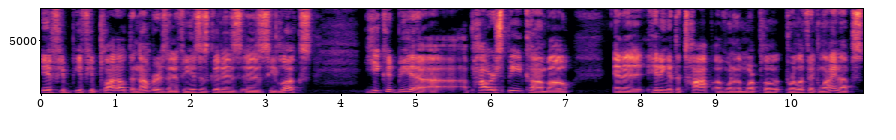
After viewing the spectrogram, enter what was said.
if you if you plot out the numbers and if he is as good as, as he looks, he could be a, a power speed combo and a, hitting at the top of one of the more pro- prolific lineups.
